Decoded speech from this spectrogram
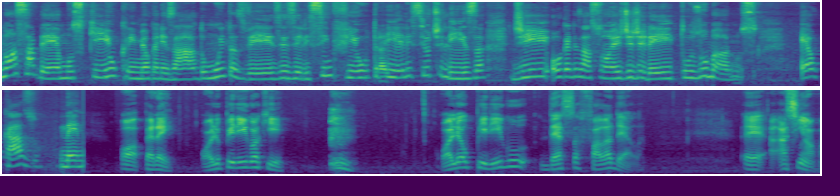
nós sabemos que o crime organizado, muitas vezes, ele se infiltra e ele se utiliza de organizações de direitos humanos. É o caso? Né? Ó, oh, peraí. Olha o perigo aqui. Olha o perigo dessa fala dela. É, assim, ó,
